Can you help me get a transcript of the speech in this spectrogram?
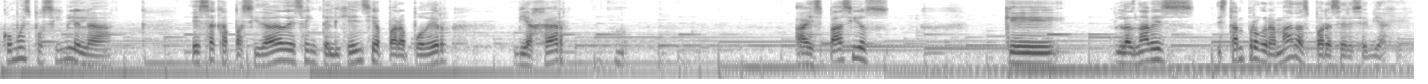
¿Cómo es posible la, esa capacidad, esa inteligencia para poder viajar a espacios que las naves están programadas para hacer ese viaje?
